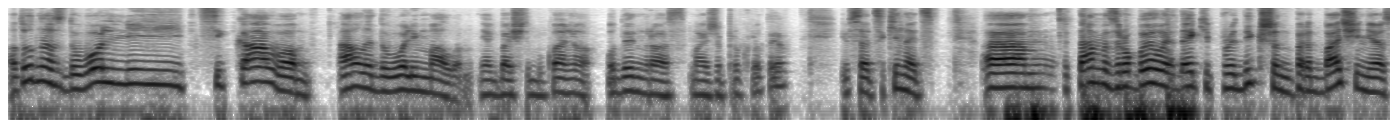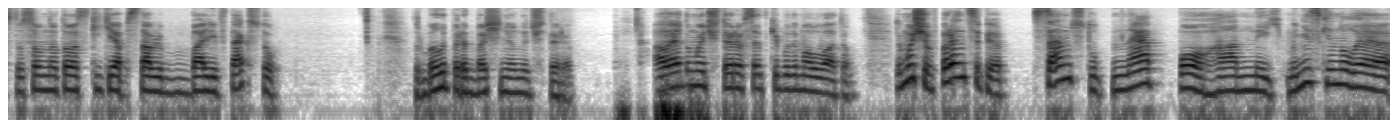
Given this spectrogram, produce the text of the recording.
А тут у нас доволі цікаво, але доволі мало. Як бачите, буквально один раз майже прокрутив. І все, це кінець. Ем, там зробили деякі prediction, передбачення стосовно того, скільки я поставлю балів тексту. Зробили передбачення на 4. Але я думаю, 4 все-таки буде маловато. Тому що, в принципі, сенс тут непоганий. Мені скинули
